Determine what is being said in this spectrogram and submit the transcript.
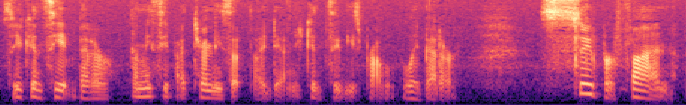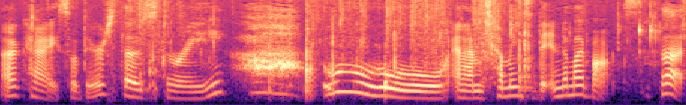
So you can see it better. Let me see if I turn these upside down. You can see these probably better. Super fun. Okay, so there's those three. Ooh, and I'm coming to the end of my box. But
